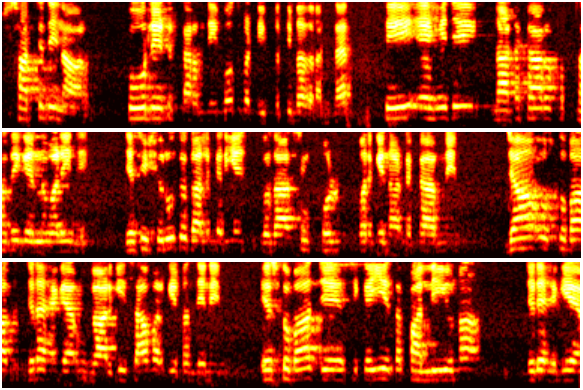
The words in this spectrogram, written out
ਸੱਚ ਦੇ ਨਾਲ ਕੋਰਲੇਟ ਕਰਨ ਦੀ ਬਹੁਤ ਵੱਡੀ ਪ੍ਰਤਿਭਾ ਰੱਖਦਾ ਹੈ। ਤੇ ਇਹੋ ਜਿਹੇ ਨਾਟਕਕਾਰ ਹੱਥਾਂ ਦੇ ਗਿਣਨ ਵਾਲੇ ਨੇ, ਜੇ ਅਸੀਂ ਸ਼ੁਰੂ ਤੋਂ ਗੱਲ ਕਰੀਏ ਗੁਰਦਾਸ ਸਿੰਘ ਫੁੱਲ ਵਰਗੇ ਨਾਟਕਕਾਰ ਨੇ ਜਾਂ ਉਸ ਤੋਂ ਬਾਅਦ ਜਿਹੜਾ ਹੈਗਾ ਉਹ ਗਾਰਗੀ ਸਾਹਿਬ ਵਰਗੇ ਬੰਦੇ ਨੇ, ਇਸ ਤੋਂ ਬਾਅਦ ਜੇ ਅਸੀਂ ਕਹੀਏ ਤਾਂ ਪਾਲੀ ਉਹਨਾਂ ਜਿਹੜੇ ਹੈਗੇ ਆ,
